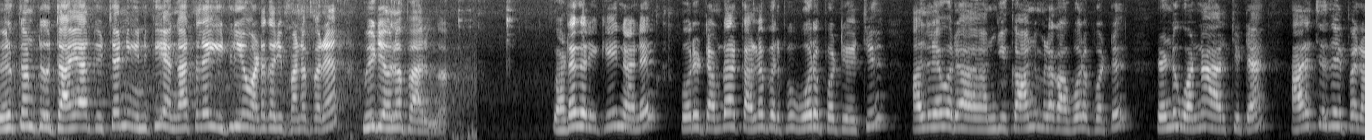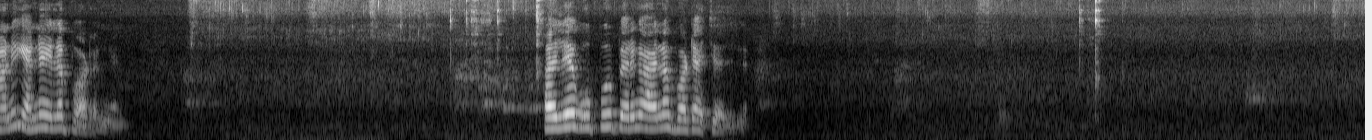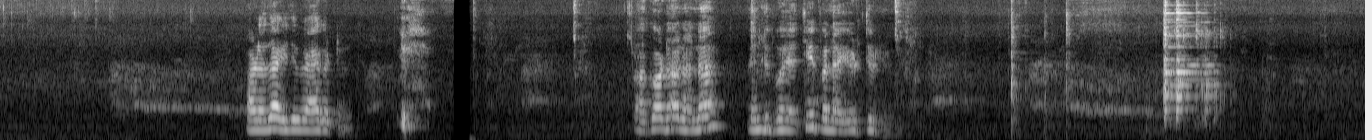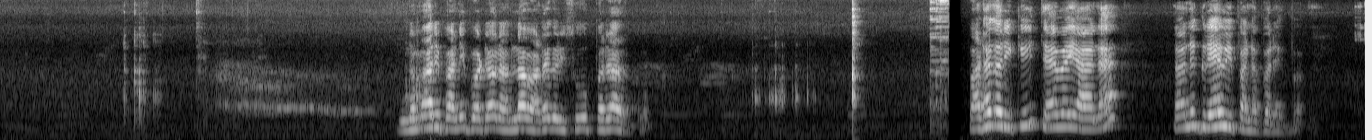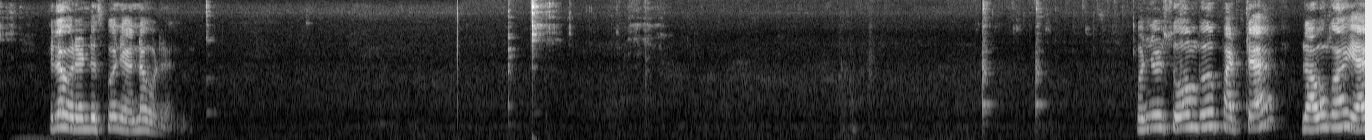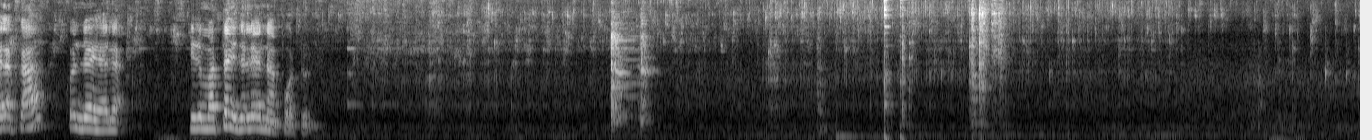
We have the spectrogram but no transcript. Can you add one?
Welcome to தாயார் kitchen இன்னைக்கு எங்கள் காலத்தில் இட்லியும் வடகரி பண்ண போகிறேன் வீடியோவில் பாருங்கள் வடகரிக்கு நான் ஒரு டம்ளர் கடலப்பருப்பு ஊற போட்டு வச்சு அதில் ஒரு அஞ்சு காஞ்ச மிளகாய் ஊற போட்டு ரெண்டும் ஒன்றா அரைச்சிட்டேன். அரைச்சதை இப்போ நான் எண்ணெயில் போடுறேங்க. அதிலே உப்பு பெருங்காயெல்லாம் போட்டாச்சு அதில். அவ்வளோதான் இது வேகட்டும். பக்கோடா நல்லா வெந்து போயாச்சு இப்போ நான் எடுத்துடுறேன் இந்த மாதிரி பண்ணி போட்டால் நல்லா வடகறி சூப்பராக இருக்கும். வடகறிக்கு தேவையான நான் கிரேவி பண்ண போகிறேன் இப்போ. இல்லை ஒரு ரெண்டு ஸ்பூன் எண்ணெய் விடுறேன். கொஞ்சம் சோம்பு பட்டை லவங்கம் ஏலக்காய் கொஞ்சம் இலை. இது மட்டும் இதிலே நான் போட்டுருவேன்.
